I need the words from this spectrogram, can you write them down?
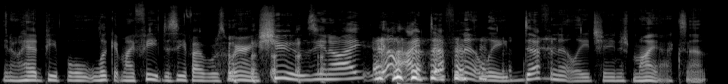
you know had people look at my feet to see if I was wearing shoes. You know, I yeah, I definitely definitely changed my accent.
